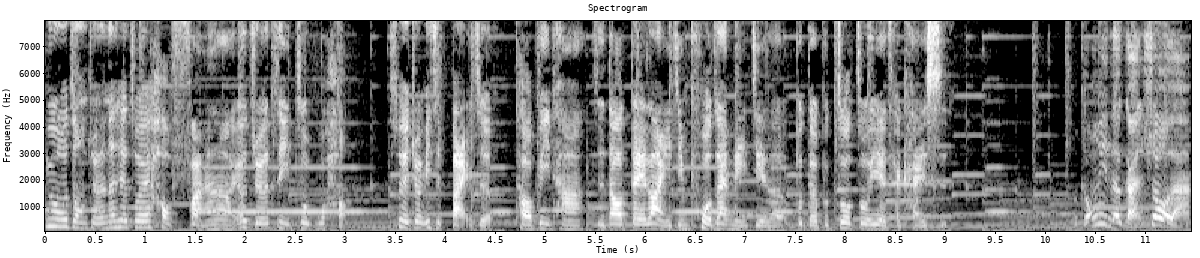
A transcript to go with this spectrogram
因为我总觉得那些作业好烦啊，又觉得自己做不好，所以就一直摆着逃避它，直到 deadline 已经迫在眉睫了，不得不做作业才开始。我懂你的感受啦。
